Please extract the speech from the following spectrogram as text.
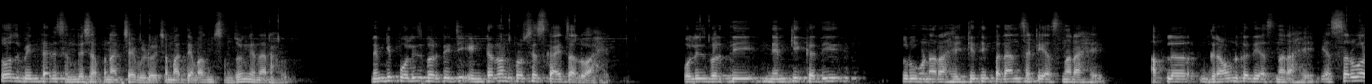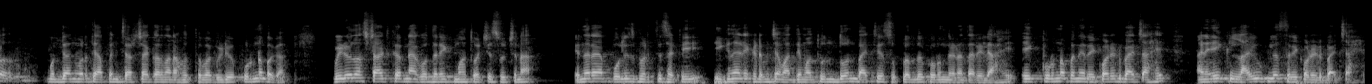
तोच बिनतारी संदेश आपण आजच्या व्हिडिओच्या माध्यमातून समजून घेणार आहोत. नेमकी पोलीस भरतीची इंटरनल प्रोसेस काय चालू आहे? पोलीस भरती नेमकी कधी सुरू होणार आहे किती पदांसाठी असणार आहे आपलं ग्राउंड कधी असणार आहे या सर्व मुद्द्यांवरती आपण चर्चा करणार आहोत. तेव्हा व्हिडिओ पूर्ण बघा. व्हिडिओला स्टार्ट करण्या अगोदर एक महत्वाची सूचना येणाऱ्या पोलीस भरतीसाठी इग्नाइट अकॅडमीच्या माध्यमातून दोन बॅचेस उपलब्ध करून देण्यात आलेले आहे एक पूर्णपणे रेकॉर्डेड बॅच आहे आणि एक लाईव्ह प्लस रेकॉर्डेड बॅच आहे.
